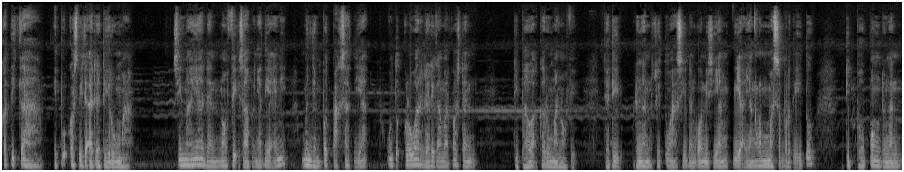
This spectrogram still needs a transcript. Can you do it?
ketika ibu kos tidak ada di rumah si Maya dan Novi sahabatnya Tia ini menjemput paksa Tia untuk keluar dari kamar kos dan dibawa ke rumah Novi. Jadi dengan situasi dan kondisi yang Tia yang lemas seperti itu dibopong dengan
